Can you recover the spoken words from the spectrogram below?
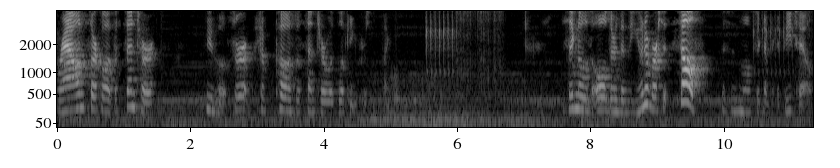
Round circle at the center. Hmm, you will suppose the center was looking for something. The signal was older than the universe itself. This is the most significant detail.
